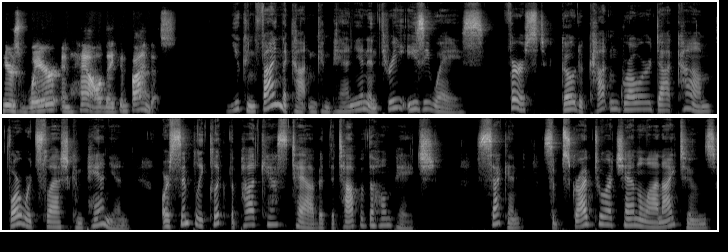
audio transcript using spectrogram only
Here's where and how they can find us. You can find the Cotton Companion in three easy ways. First, go to cottongrower.com forward slash companion or simply click the podcast tab at the top of the homepage. Second, subscribe to our channel on iTunes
